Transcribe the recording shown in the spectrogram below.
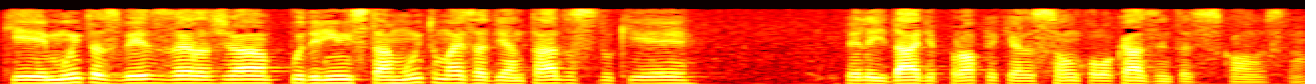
que muitas vezes elas já poderiam estar muito mais adiantadas do que pela idade própria que elas são colocadas dentro das escolas. Né?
